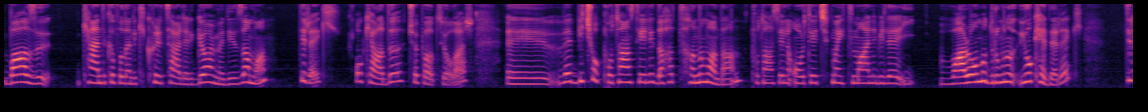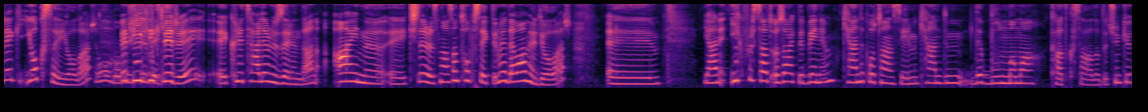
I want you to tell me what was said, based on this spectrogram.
bazı kendi kafalarındaki kriterleri görmediği zaman direkt o kağıdı çöpe atıyorlar. Ee, ve birçok potansiyeli daha tanımadan potansiyelin ortaya çıkma ihtimalini bile var olma durumunu yok ederek direkt yok sayıyorlar. Olmamış ve bildikleri e, kriterler üzerinden aynı e, kişiler arasında aslında top sektirmeye devam ediyorlar. E, yani ilk fırsat özellikle benim kendi potansiyelimi kendimde bulmama katkı sağladı. Çünkü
